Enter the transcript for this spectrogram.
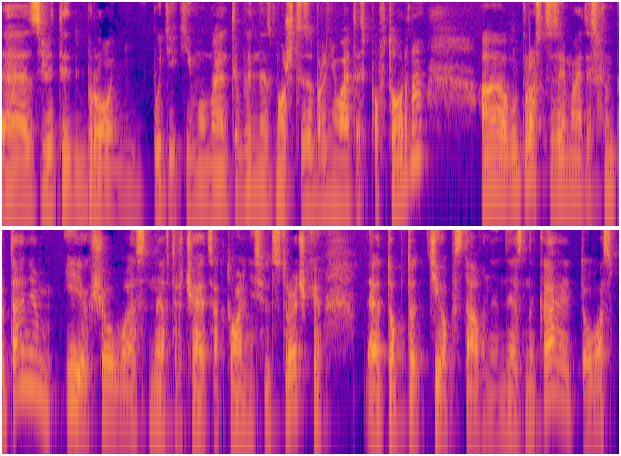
е, злітить бронь в будь-які моменти, ви не зможете забронюватись повторно. А ви просто займаєтесь своїм питанням, і якщо у вас не втрачається актуальність відстрочки, е, тобто ті обставини не зникають, то у вас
